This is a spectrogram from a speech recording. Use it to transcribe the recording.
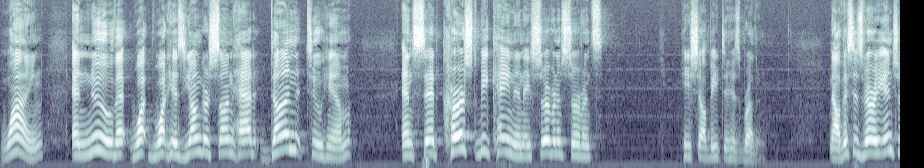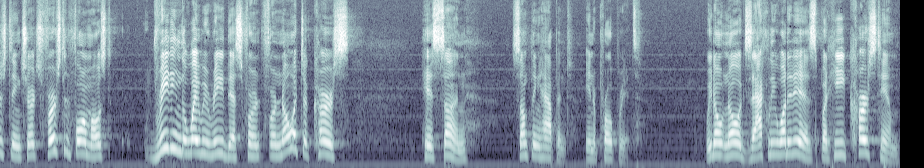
Wine, and knew that what, what his younger son had done to him, and said, Cursed be Canaan, a servant of servants, he shall be to his brethren. Now, this is very interesting, church. First and foremost, reading the way we read this, for, for Noah to curse his son, something happened inappropriate. We don't know exactly what it is, but he cursed him.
